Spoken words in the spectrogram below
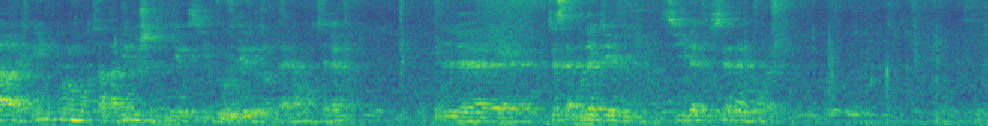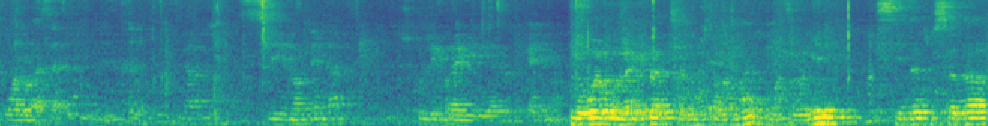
الإكهار يعني نكونوا مقتضبين باش نديو السيد الوزير يرد على مختلف التساؤلات ديال السيدات والسادة المغرب الإخوان الرؤساء السيد نورتينا شكون اللي بغى ياخذ الكلمة؟ النواب والنائبات المحترمات المحترمين السيدات والسادة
